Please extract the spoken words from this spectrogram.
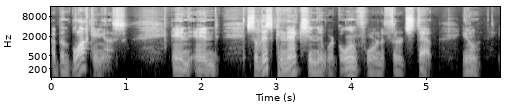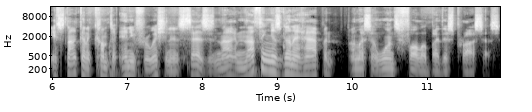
have been blocking us. And, and so this connection that we're going for in the third step, you know, it's not going to come to any fruition. It says is not, nothing is going to happen unless it once followed by this process.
